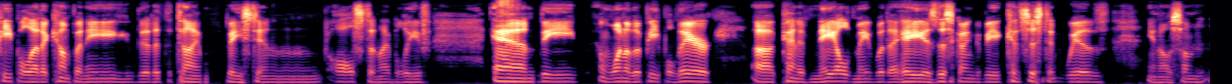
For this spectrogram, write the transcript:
people at a company that at the time was based in Allston, I believe, and the one of the people there uh, kind of nailed me with a hey is this going to be consistent with you know some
